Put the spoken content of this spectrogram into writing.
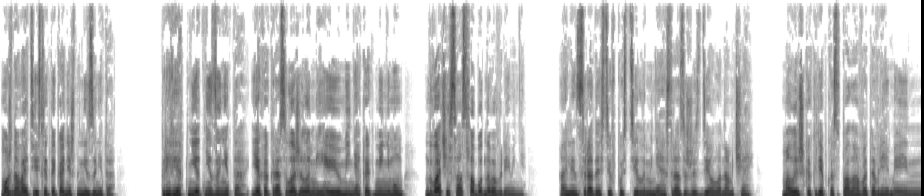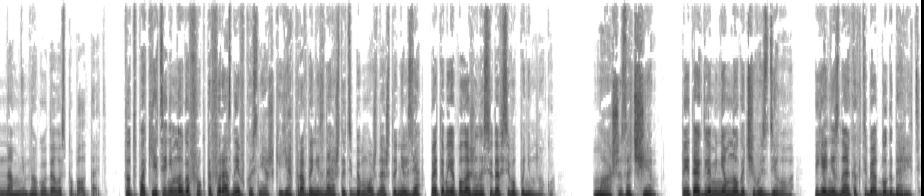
Можно войти, если ты, конечно, не занята?» «Привет, нет, не занята. Я как раз уложила Мию, и у меня как минимум Два часа свободного времени. Алин с радостью впустила меня и сразу же сделала нам чай. Малышка крепко спала в это время, и нам немного удалось поболтать. Тут в пакете немного фруктов и разные вкусняшки. Я, правда, не знаю, что тебе можно, а что нельзя, поэтому я положила сюда всего понемногу. Маша, зачем? Ты и так для меня много чего сделала, и я не знаю, как тебя отблагодарить.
